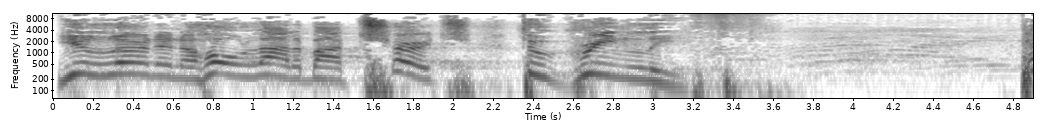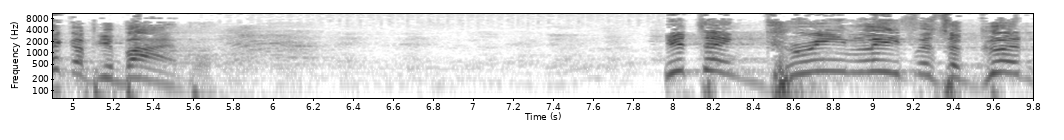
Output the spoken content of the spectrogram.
You're learning a whole lot about church through Greenleaf. Pick up your Bible. You think Greenleaf is a good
